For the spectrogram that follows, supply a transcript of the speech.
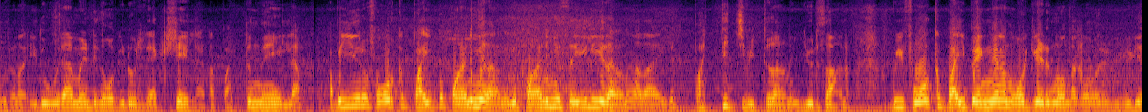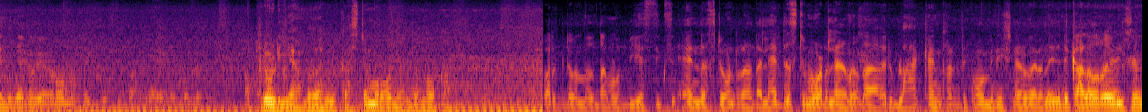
ഊരണം. ഇത് ഊരാൻ വേണ്ടി നോക്കിയിട്ട് ഒരു രക്ഷയില്ല കേട്ടോ. പറ്റുന്നേ ഇല്ല. അപ്പോൾ ഈ ഒരു ഫോർക്ക് പൈപ്പ് പണിഞ്ഞതാണ്. ഇത് പണിഞ്ഞ് സെയിൽ ചെയ്താണ് അതായത് പറ്റിച്ച് വിറ്റതാണ് ഈ ഒരു സാധനം. അപ്പോൾ ഈ ഫോർക്ക് പൈപ്പ് എങ്ങനെ നോക്കി എടുക്കണമെന്നൊക്കെ ഉള്ള ഒരു വീഡിയോ നിങ്ങൾക്ക് വേണമെന്നുണ്ടെങ്കിൽ ജസ്റ്റ് പറഞ്ഞാൽ നമുക്ക് അപ്ലോഡ് ചെയ്യാം. അപ്പോൾ ഒരു കസ്റ്റമർ വന്നു നോക്കാം. വർക്കിന് വന്നത് നമ്മളെ B S six N S ടോണ്ടറാണ് ആണ് ലേറ്റസ്റ്റ് മോഡലാണ് അത് ആ ഒരു ബ്ലാക്ക് ആൻഡ് റെഡ് കോമ്പിനേഷനാണ് വരുന്നത്. ഇതിന്റെ കളർ എഡിഷൻ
